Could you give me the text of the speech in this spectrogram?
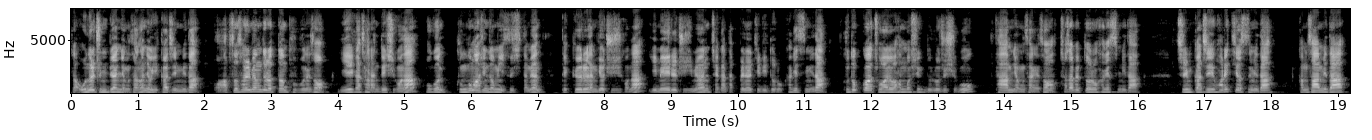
자, 오늘 준비한 영상은 여기까지입니다. 어, 앞서 설명드렸던 부분에서 이해가 잘 안 되시거나 혹은 궁금하신 점이 있으시다면 댓글을 남겨주시거나 이메일을 주시면 제가 답변을 드리도록 하겠습니다. 구독과 좋아요 한 번씩 눌러주시고 다음 영상에서 찾아뵙도록 하겠습니다. 지금까지 화리티였습니다. 감사합니다.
